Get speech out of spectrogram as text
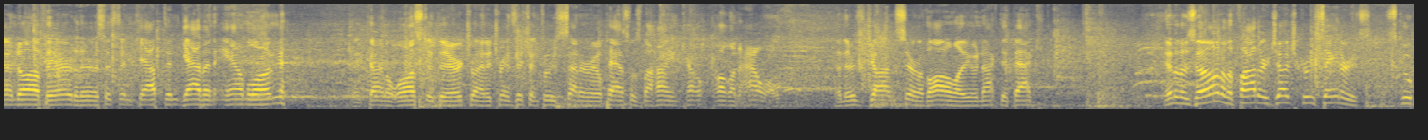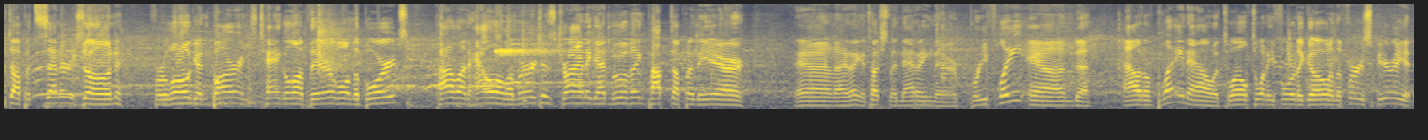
Hand off there to their assistant captain, Gavin Amlung. They kind of lost it there, trying to transition through center. The pass was behind Colin Howell. And there's John Saravalli who knocked it back into the zone, and the Father Judge Crusaders scooped up at center zone for Logan Barnes. Tangle up there along the boards. Colin Howell emerges, trying to get moving, popped up in the air. And I think it touched the netting there briefly and uh, out of play now with 12.24 to go in the first period.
